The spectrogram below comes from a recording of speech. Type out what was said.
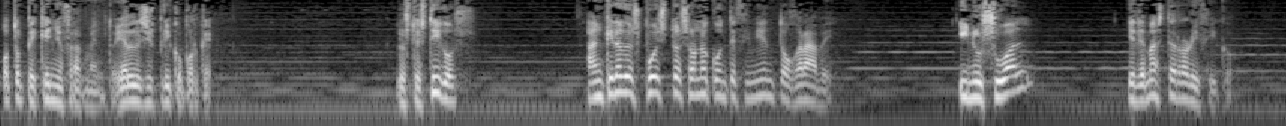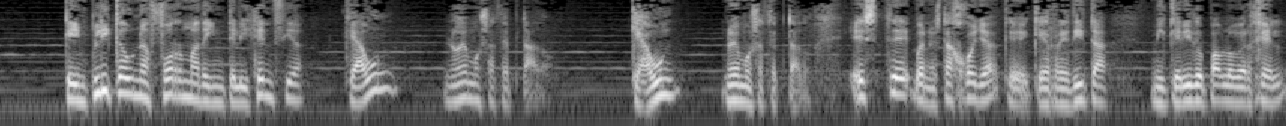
otro pequeño fragmento, ya les explico por qué. Los testigos han quedado expuestos a un acontecimiento grave, inusual y además terrorífico, que implica una forma de inteligencia que aún no hemos aceptado, que aún no hemos aceptado. Este, bueno, esta joya que, reedita mi querido Pablo Vergel,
